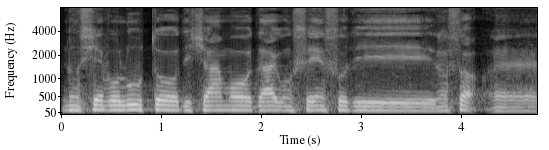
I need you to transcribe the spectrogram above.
non si è voluto diciamo, dare un senso di, non so, eh,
